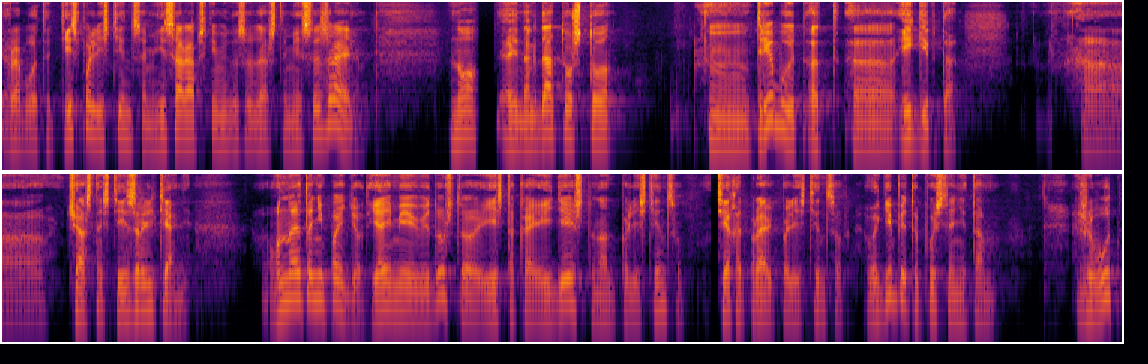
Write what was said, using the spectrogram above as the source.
работать и с палестинцами, и с арабскими государствами, и с Израилем. Но иногда то, что требует от э, Египта, а, в частности, израильтяне, он на это не пойдет. Я имею в виду, что есть такая идея, что надо палестинцев, всех отправить палестинцев в Египет, и пусть они там живут,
